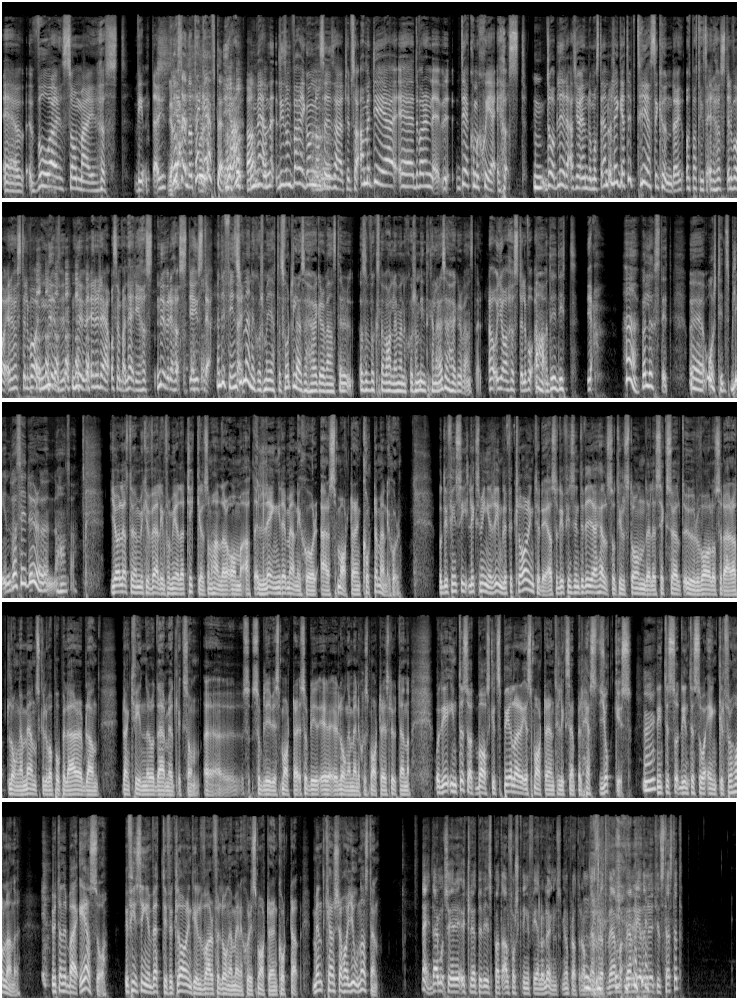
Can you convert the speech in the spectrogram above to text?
eh, vår, sommar, höst, vinter. Du måste ändå tänka efter. Ja, men liksom varje gång någon säger så här, typ så, ah, men det, eh, det, var en, det kommer ske i höst. Då blir det att jag ändå måste ändå lägga typ tre sekunder och bara tänka så här, är det höst eller vår? Är det höst eller vår? Nu, nu är det det. Och sen bara, nej det är höst, nu är det höst, ja just det. Men det finns ju människor som har jättesvårt att lära sig höger och vänster. Alltså vuxna vanliga människor som inte kan lära sig höger och vänster. Ja, och jag höst eller vår. Ja, det är ditt. Ja. Huh, vad lustigt. Eh, årstidsblind, vad säger du då Hansa? Jag läste en mycket välinformerad artikel som handlar om att längre människor är smartare än korta människor. Och Det finns liksom ingen rimlig förklaring till det. Alltså det finns inte via hälsotillstånd eller sexuellt urval och sådär att långa män skulle vara populärare bland, bland kvinnor och därmed liksom, eh, så, blir vi smartare, så blir eh, långa människor smartare i slutändan. Och Det är inte så att basketspelare är smartare än till exempel hästjockeys. Det, är inte så, det är inte så enkelt förhållande. Utan det bara är så. Det finns ingen vettig förklaring till varför långa människor är smartare än korta. Men kanske har Jonas den? nej, däremot så är det ytterligare ett bevis på att all forskning är fel och lögn som jag pratade om. Därför att vem, vem leder nyhetstestet?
